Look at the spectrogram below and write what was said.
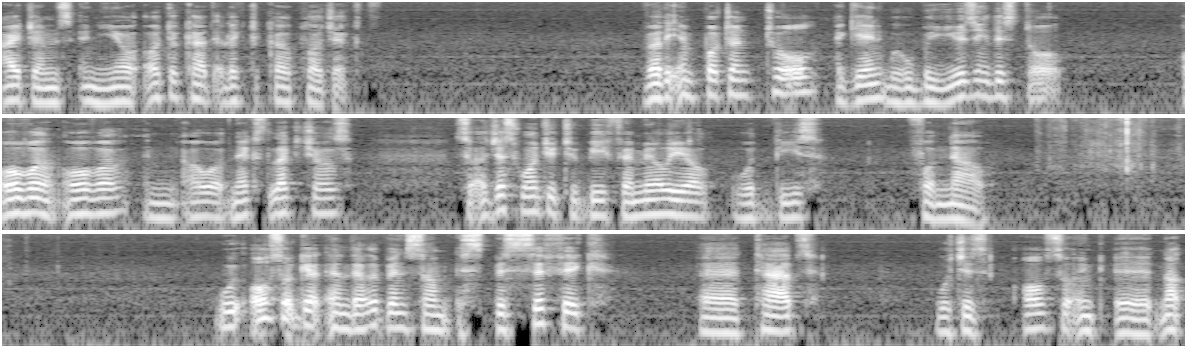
items in your AutoCAD electrical project. Very important tool, again we will be using this tool over and over in our next lectures. So I just want you to be familiar with these for now. We also get and there have been some specific uh, tabs which is also in, uh, not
